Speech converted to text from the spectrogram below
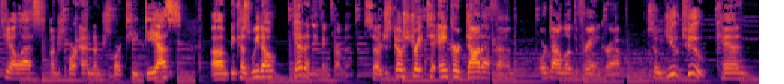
TLS underscore N underscore TDS um, because we don't get anything from it. So just go straight to anchor.fm or download the free Anchor app so you too can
